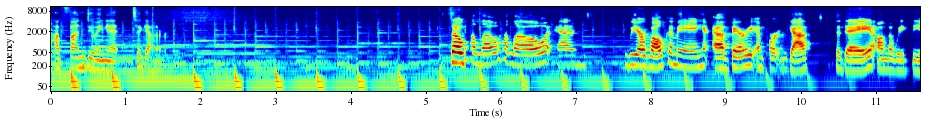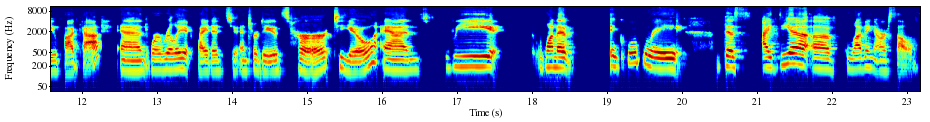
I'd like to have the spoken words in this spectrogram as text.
have fun doing it together. So, hello, hello, and we are welcoming a very important guest today on the We See You podcast. And we're really excited to introduce her to you. And we want to incorporate this idea of loving ourselves,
